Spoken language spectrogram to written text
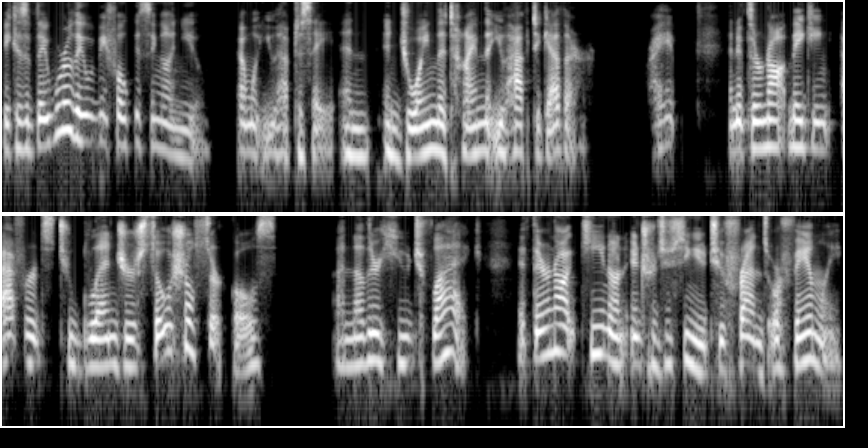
Because if they were, they would be focusing on you and what you have to say and enjoying the time that you have together right? And if they're not making efforts to blend your social circles, another huge flag. If they're not keen on introducing you to friends or family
